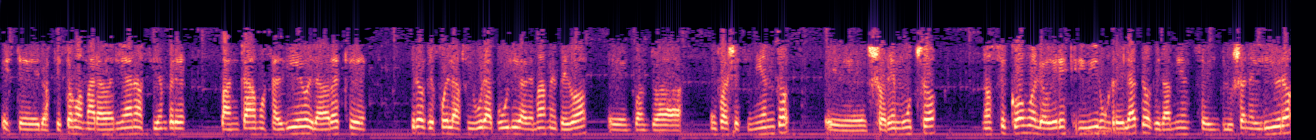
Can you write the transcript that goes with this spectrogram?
este, los que somos maradonianos siempre bancamos al Diego y la verdad es que creo que fue la figura pública además me pegó eh, en cuanto a un fallecimiento, eh, lloré mucho, no sé cómo logré escribir un relato que también se incluyó en el libro,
